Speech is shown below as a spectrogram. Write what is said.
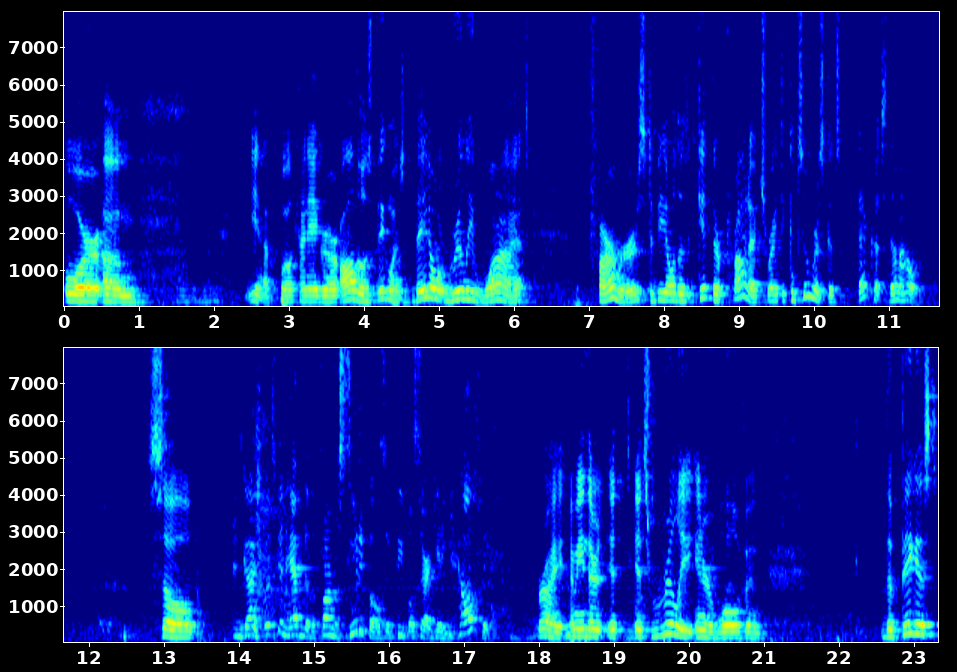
or um, yeah, well, Conagra, or all those big ones, they don't really want farmers to be able to get their products right to consumers because that cuts them out. So, And gosh, what's gonna happen to the pharmaceuticals if people start getting healthy? right, I mean, there, it, it's really interwoven. The biggest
